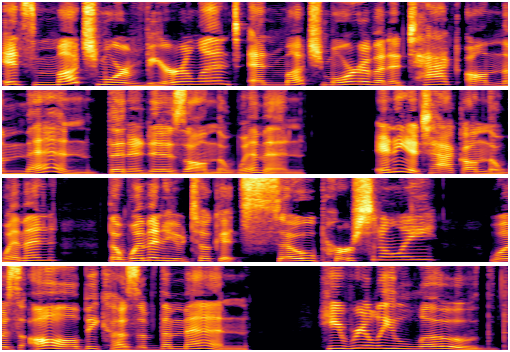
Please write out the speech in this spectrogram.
It's much more virulent and much more of an attack on the men than it is on the women. Any attack on the women, the women who took it so personally, was all because of the men. He really loathed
